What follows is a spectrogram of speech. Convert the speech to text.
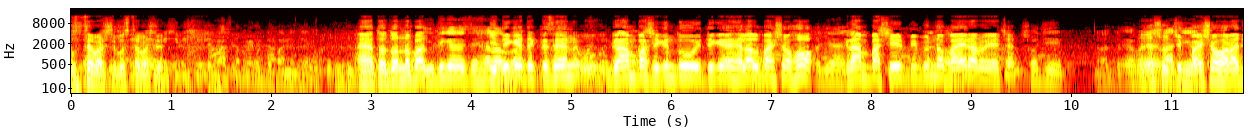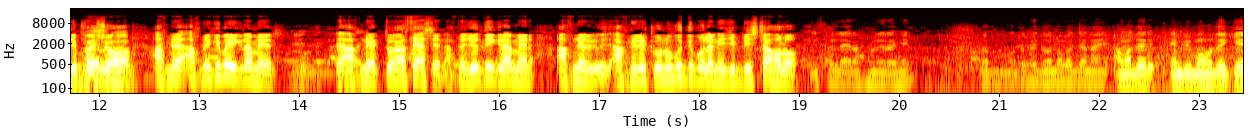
বুঝতে পারছি বুঝতে পারছি। হ্যাঁ তো ধন্যবাদ। এদিকে দেখতেছেন গ্রামবাসী কিন্তু এদিকে হেলাল ভাই সহ গ্রামবাসীর বিভিন্ন বাইরা রয়েছেন। সজীব। সচিব ভাই সহ রাজীব ভাই সহ। আপনি আপনি কি ভাই গ্রামের? আপনি একটু কাছে আসেন। আপনি যদি গ্রামের আপনার আপনার একটু অনুভূতি বলেন এই যে বৃষ্টিটা হলো। ধন্যবাদ জানাই আমাদের এমপি মহোদয়কে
